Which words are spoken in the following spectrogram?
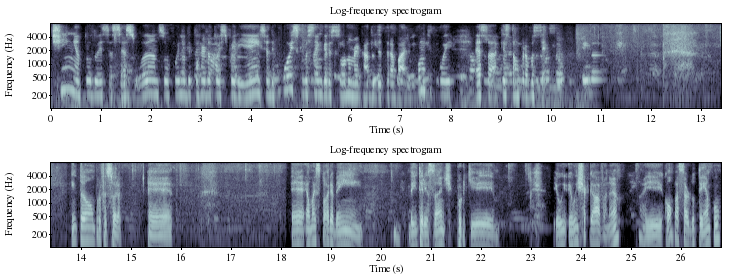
tinha todo esse acesso antes ou foi no decorrer da tua experiência depois que você ingressou no mercado de trabalho? Como que foi essa questão para você? Então, professora, é, é, é uma história bem, bem interessante, porque eu, eu enxergava, né? E com o passar do tempo,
